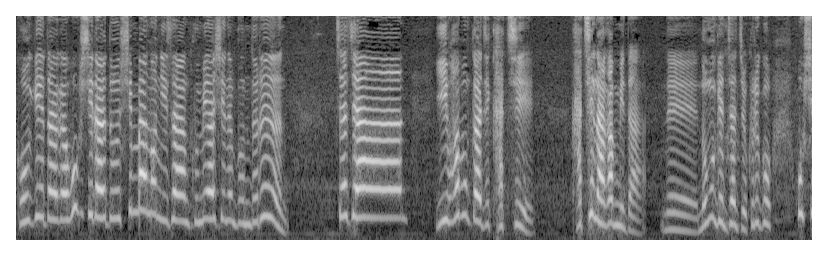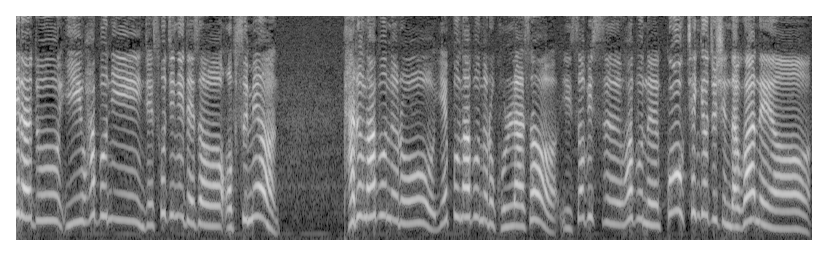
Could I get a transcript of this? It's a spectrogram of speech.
거기에다가 혹시라도 10만 원 이상 구매하시는 분들은, 짜잔! 이 화분까지 같이, 같이 나갑니다. 네, 너무 괜찮죠. 그리고 혹시라도 이 화분이 이제 소진이 돼서 없으면, 다른 화분으로 예쁜 화분으로 골라서 이 서비스 화분을 꼭 챙겨주신다고 하네요.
